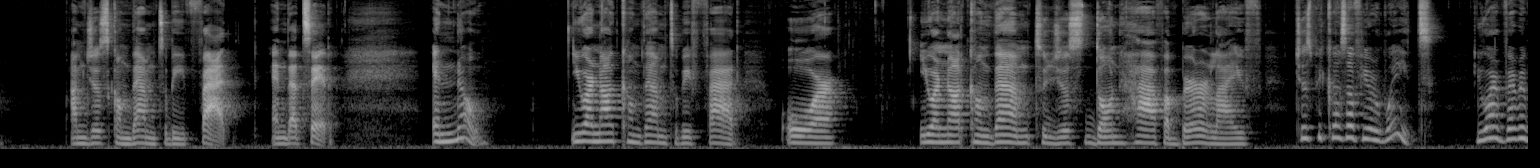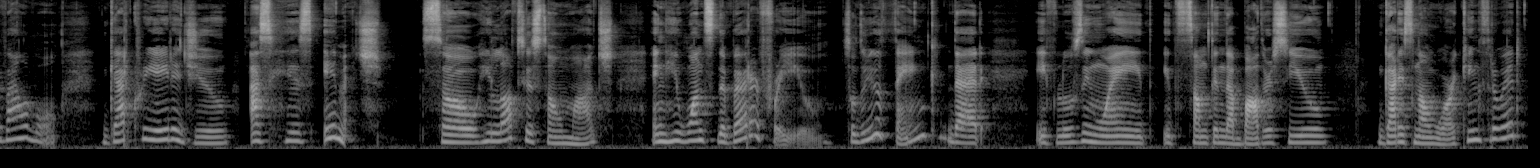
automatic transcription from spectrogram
I'm just condemned to be fat and that's it. And no, you are not condemned to be fat or you are not condemned to just don't have a better life just because of your weight. You are very valuable. God created you as His image. So He loves you so much and He wants the better for you. So, do you think that if losing weight is something that bothers you, God is not working through it?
